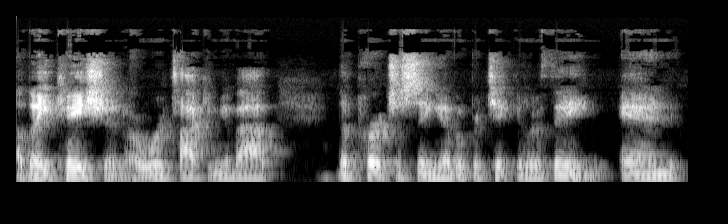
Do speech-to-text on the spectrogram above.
a vacation or we're talking about the purchasing of a particular thing. And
